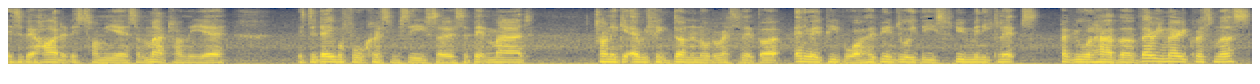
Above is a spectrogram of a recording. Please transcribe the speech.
it's a bit hard at this time of year, it's a mad time of year. It's the day before Christmas Eve, so it's a bit mad trying to get everything done and all the rest of it. But anyway, people, I hope you enjoyed these few mini clips. Hope you all have a very Merry Christmas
